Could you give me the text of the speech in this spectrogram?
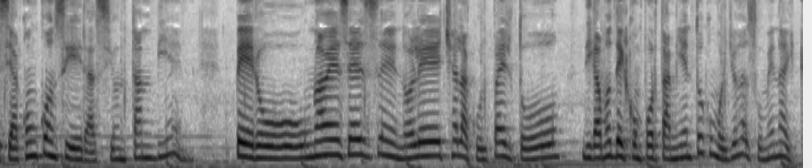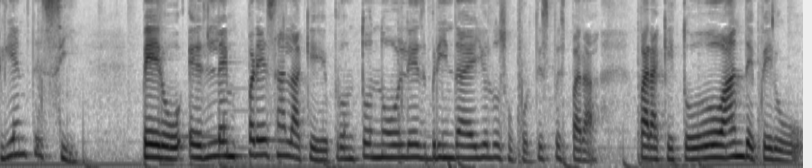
sea con consideración también. Pero uno a veces eh, no le echa la culpa del todo, digamos, del comportamiento como ellos asumen al cliente, sí pero es la empresa la que de pronto no les brinda a ellos los soportes pues para, para que todo ande, pero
